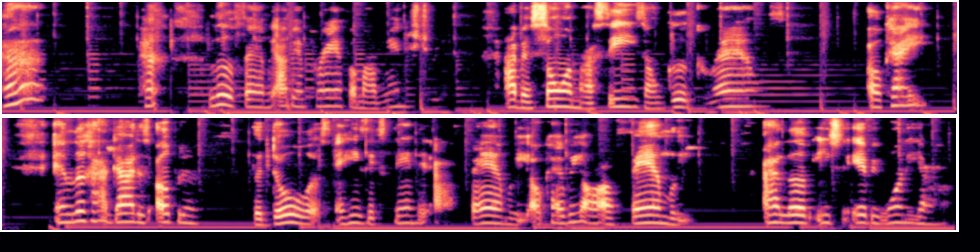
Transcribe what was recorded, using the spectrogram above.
Huh? Huh? Little family, I've been praying for my ministry. I've been sowing my seeds on good grounds. Okay? And look how God is opening the doors and he's extended our family. Okay, we are a family. I love each and every one of y'all.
